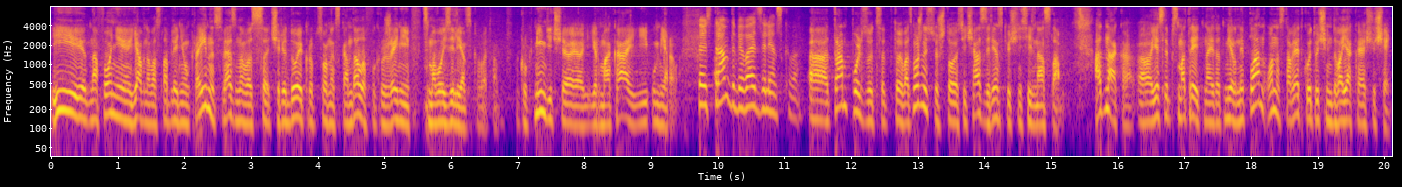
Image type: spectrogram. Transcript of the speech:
и на фоне явного ослабления Украины, связанного с чередой коррупционных скандалов в окружении самого Зеленского, там, вокруг Миндича, Ермака и Умерова. То есть Трамп добивает Зеленского. А, Трамп пользуется той возможностью, что сейчас Зеленский очень сильно ослаблен. Однако, а, если посмотреть на этот мирный план, он оставляет какое-то очень двоякое ощущение.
